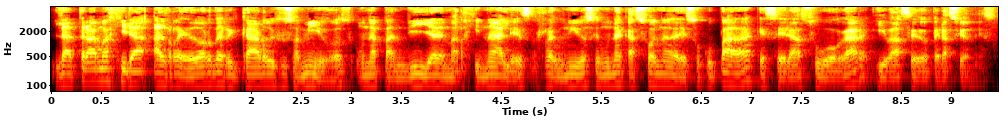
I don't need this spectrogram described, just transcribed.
La trama gira alrededor de Ricardo y sus amigos, una pandilla de marginales reunidos en una casona desocupada que será su hogar y base de operaciones.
